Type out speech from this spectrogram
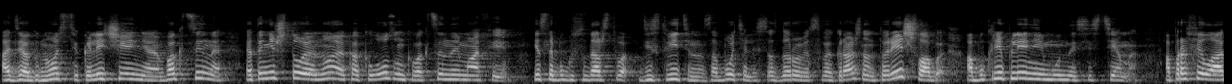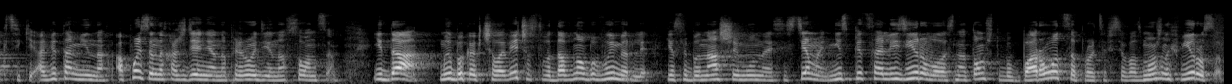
А диагностика, лечение, вакцины – это не что иное, как лозунг вакцинной мафии. Если бы государства действительно заботились о здоровье своих граждан, то речь шла бы об укреплении иммунной системы, о профилактике, о витаминах, о пользе нахождения на природе и на солнце. И да, мы бы как человечество давно бы вымерли, если бы наша иммунная система не специализировалась на том, чтобы бороться против всевозможных вирусов.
